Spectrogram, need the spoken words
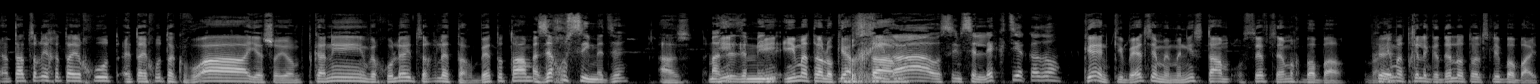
אה, אתה צריך את האיכות, את האיכות הקבועה, יש היום תקנים וכולי, צריך לתרבט אותם. אז איך עושים את זה? אז מה, זה- אם- זה מין אם אתה לוקח סתם, בחירה, עושים סלקציה כזו? כן, כי בעצם אם אני סתם אוסף צמח בבר, ואני כן. מתחיל לגדל אותו אצלי בבית,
